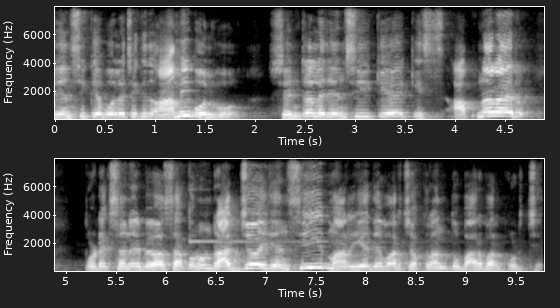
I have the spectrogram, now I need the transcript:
এজেন্সিকে বলেছে কিন্তু আমি বলব সেন্ট্রাল এজেন্সিকে কি আপনারা এর প্রোটেকশনের ব্যবস্থা করুন রাজ্য এজেন্সি মারিয়ে দেওয়ার চক্রান্ত বারবার করছে।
